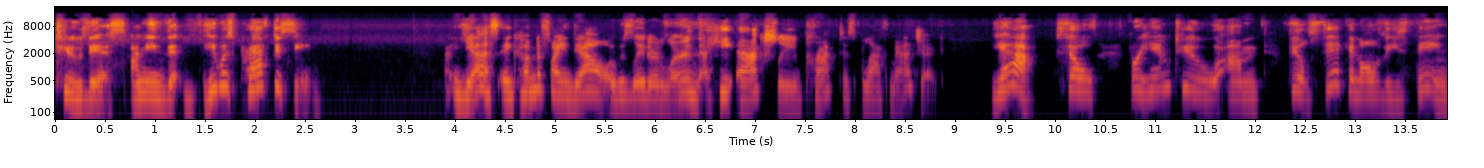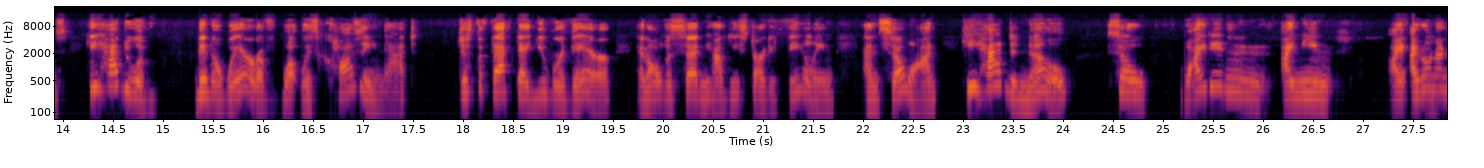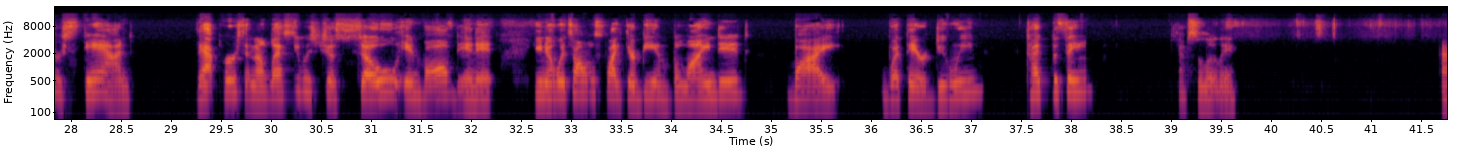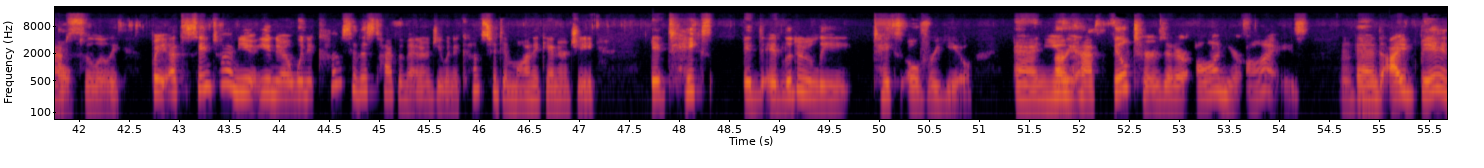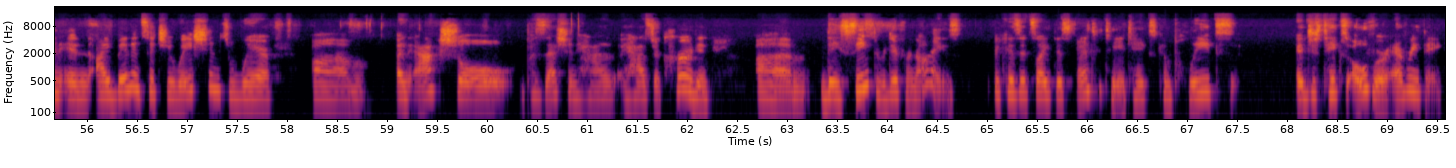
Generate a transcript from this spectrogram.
to this. I mean, that he was practicing. Yes. And come to find out, it was later learned that he actually practiced black magic. Yeah. So for him to um, feel sick and all of these things, he had to have been aware of what was causing that. Just the fact that you were there and all of a sudden how he started feeling and so on, he had to know. So why didn't, I mean, I, I don't understand that person unless he was just so involved in it. You know, it's almost like they're being blinded by what they're doing type of thing. Absolutely. Oh. Absolutely. Oh. But at the same time, you you know, when it comes to this type of energy, when it comes to demonic energy, it takes it it literally takes over you. And you oh, yes. have filters that are on your eyes. Mm-hmm. And I've been in I've been in situations where um an actual possession has has occurred and um they see through different eyes because it's like this entity it takes complete it just takes over everything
